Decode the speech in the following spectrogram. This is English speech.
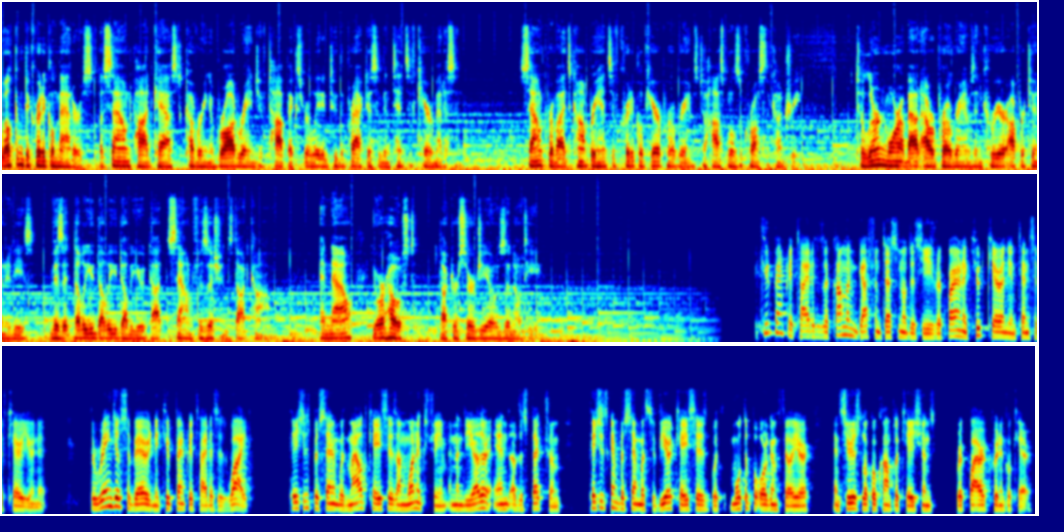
Welcome to Critical Matters, a sound podcast covering a broad range of topics related to the practice of intensive care medicine. Sound provides comprehensive critical care programs to hospitals across the country. To learn more about our programs and career opportunities, visit www.soundphysicians.com. And now, your host, Dr. Sergio Zanotti. Acute pancreatitis is a common gastrointestinal disease requiring acute care in the intensive care unit. The range of severity in acute pancreatitis is wide. Patients present with mild cases on one extreme, and on the other end of the spectrum, patients can present with severe cases with multiple organ failure and serious local complications require critical care.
